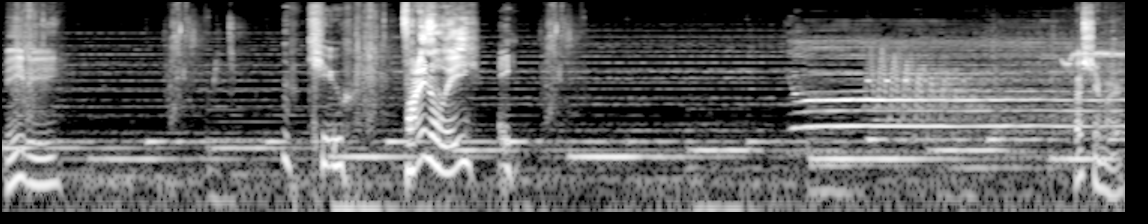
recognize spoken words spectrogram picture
Maybe. Q. Finally. Question mark.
